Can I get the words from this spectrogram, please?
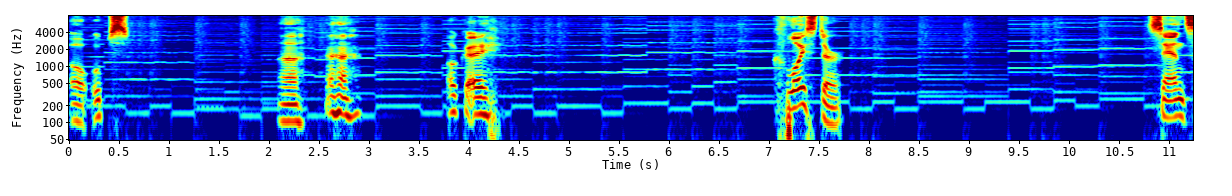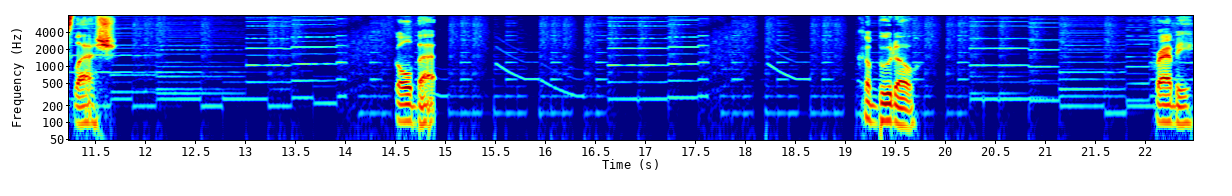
Oh, oops. Uh, okay. Cloyster. Sandslash. Golbat. Kabuto. Krabby.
